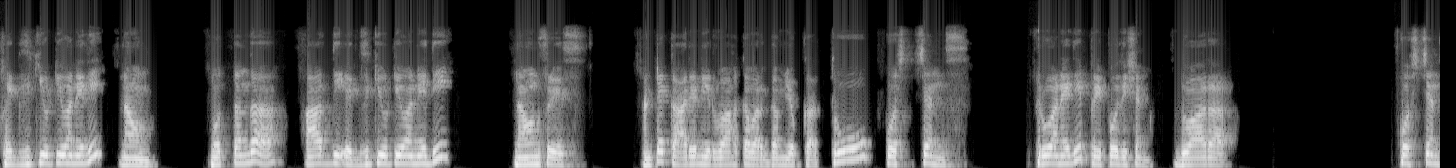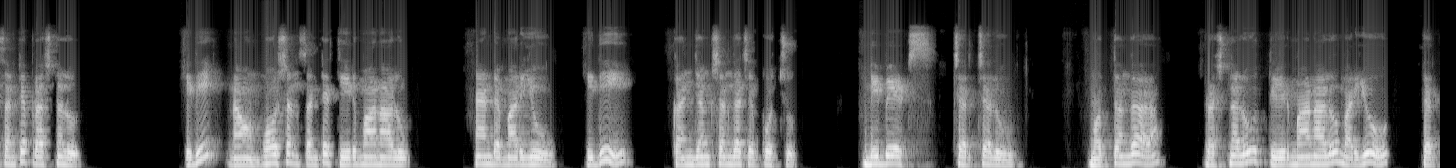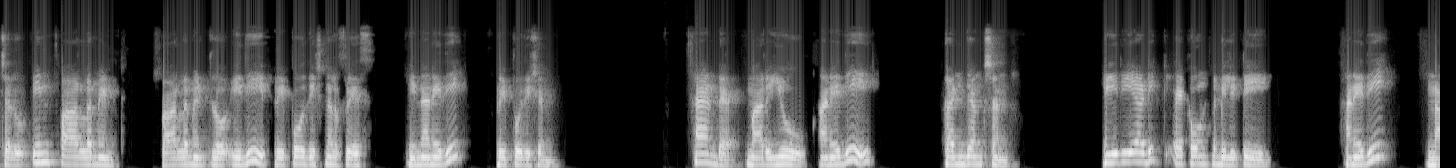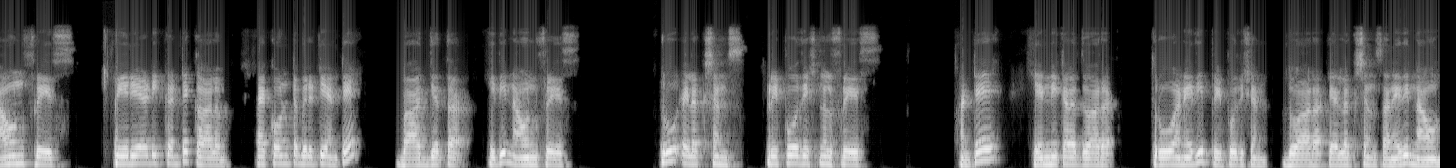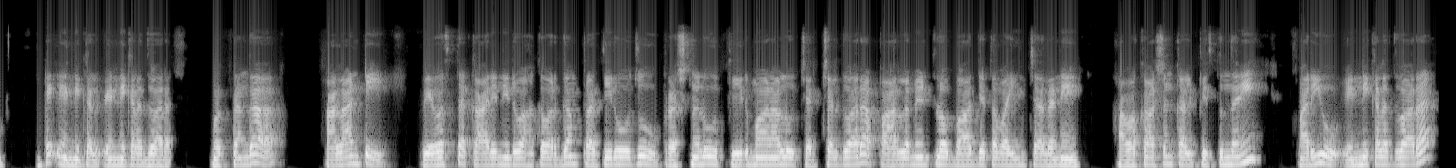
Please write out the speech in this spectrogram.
executive అనేది నౌన్ మొత్తంగా ఆఫ్ ది ఎగ్జిక్యూటివ్ అనేది నౌన్ ఫ్రేస్ అంటే కార్యనిర్వాహక వర్గం యొక్క త్రూ క్వశ్చన్స్ త్రూ అనేది ప్రిపోజిషన్ ద్వారా. క్వశ్చన్స్ అంటే ప్రశ్నలు. ఇది నౌన్ మోషన్స్ అంటే తీర్మానాలు. అండ్ మరియు ఇది కంజంక్షన్గా చెప్పొచ్చు. డిబేట్స్ చర్చలు. మొత్తంగా ప్రశ్నలు తీర్మానాలు మరియు చర్చలు. ఇన్ పార్లమెంట్ పార్లమెంట్లో ఇది ప్రిపోజిషనల్ ఫ్రేస్ ఇన్ అనేది ప్రిపోజిషన్ అండ్ మరియు అనేది కంజంక్షన్ పీరియాడిక్ అకౌంటబిలిటీ అనేది నౌన్ ఫ్రేస్ పీరియాడిక్ అంటే కాలం. అకౌంటబిలిటీ అంటే బాధ్యత. ఇది noun phrase through elections prepositional phrase అంటే ఎన్నికల ద్వారా. త్రూ అనేది ప్రిపోజిషన్ ద్వారా. ఎలక్షన్స్ అనేది నౌన్ అంటే ఎన్నికలు ఎన్నికల ద్వారా. మొత్తంగా అలాంటి వ్యవస్థ కార్యనిర్వాహక వర్గం ప్రతిరోజు ప్రశ్నలు తీర్మానాలు చర్చల ద్వారా పార్లమెంట్లో బాధ్యత వహించాలనే అవకాశం కల్పిస్తుందని మరియు ఎన్నికల ద్వారా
